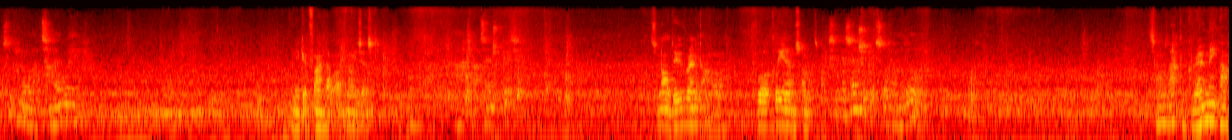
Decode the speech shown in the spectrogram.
What's looking at all that tile work? And you can find that's intricate. It's an old Hoover in it or floor cleaner or something. See, there's intricate stuff on the door. Sounds like a grill meat, that.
